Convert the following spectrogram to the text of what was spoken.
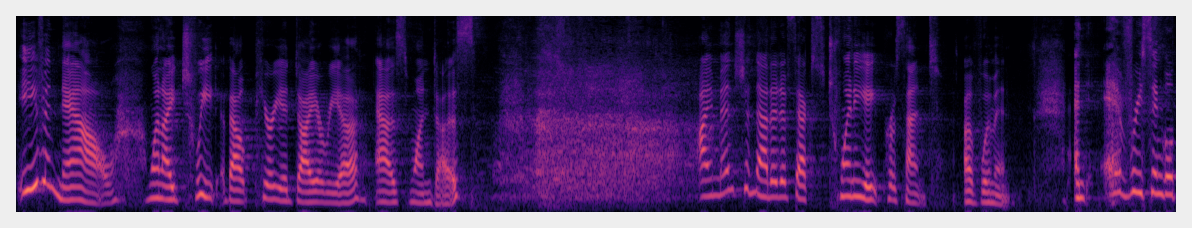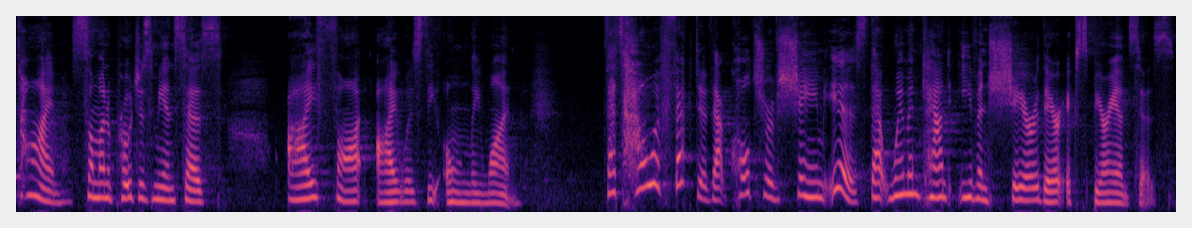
Even now, when I tweet about period diarrhea, as one does, I mention that it affects 28% of women. And every single time someone approaches me and says, I thought I was the only one. That's how effective that culture of shame is, that women can't even share their experiences.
